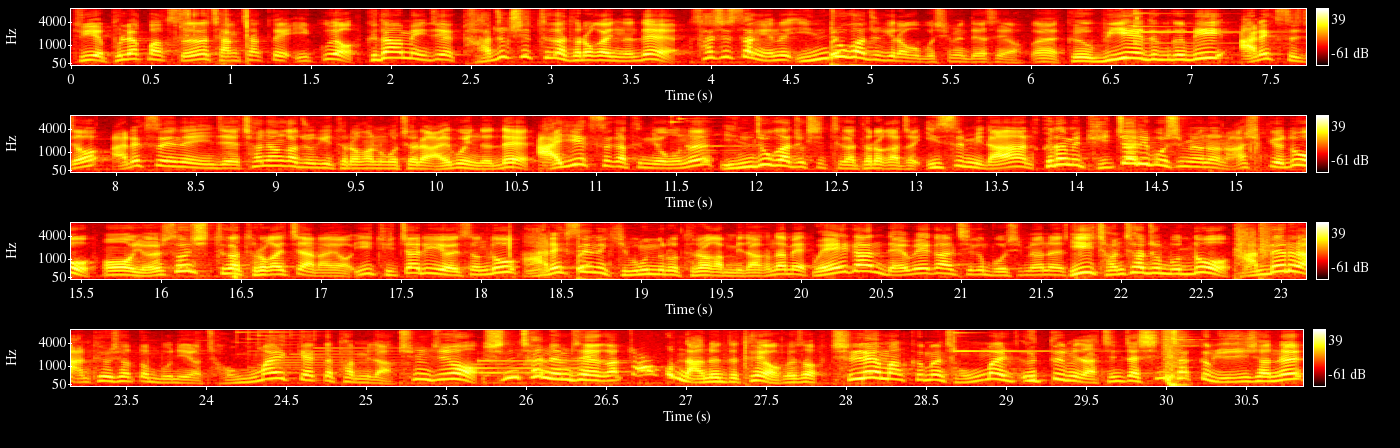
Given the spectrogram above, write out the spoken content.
뒤에 블랙박스 장착돼 있고요. 그 다음에 이제 가죽 시트가 들어가 있는데 사실상 얘는 인조 가죽이라고 보시면 되세요. 예, 그 위에 등급이 RX죠. RX에는 이제 천연 가죽이 들어가는 것처럼 알고 있는데 IX 같은 경우는 인조 가죽 시트가 들어가져 있습니다. 그 다음에 뒷자리 보시면은 아쉽게도 어, 열선 시트가 들어가 있지 않아요. 이 뒷자리 열선도 RX에는 기본으로 들어갑니다. 그 다음에 외관 내외관 지금 보시면은 이 전차 주분도 담배를 안 태우셨던 분이에요. 정말 깨끗합니다. 심지어 신차 냄새가 조금 나는 듯해요. 그래서 실내만큼은 정말 으뜸이다. 진짜 신차급 뮤지션을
